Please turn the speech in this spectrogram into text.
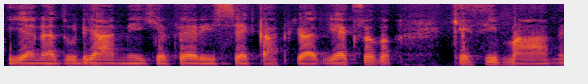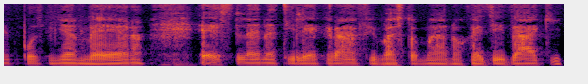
για να δουλειά με είχε φέρει σε κάποιο αδιέξοδο και θυμάμαι πως μια μέρα έστειλα ένα τηλεγράφημα στο Μάνο Χατζηδάκη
